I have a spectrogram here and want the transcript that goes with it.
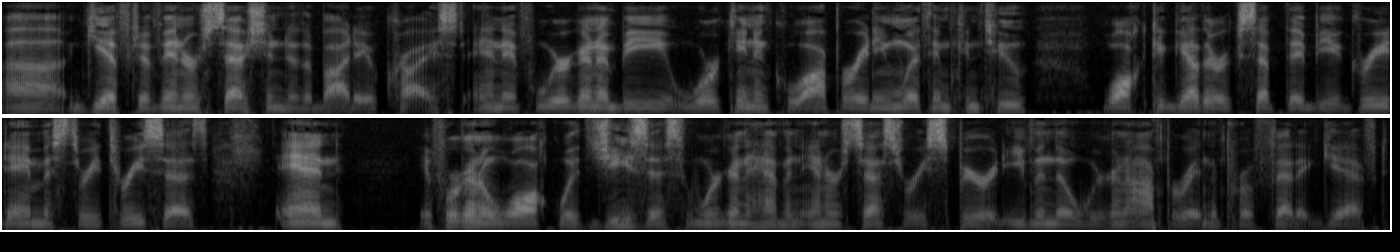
uh, gift of intercession to the body of Christ. And if we're going to be working and cooperating with Him, can two walk together except they be agreed? Amos 3 3 says. And if we're going to walk with Jesus, we're going to have an intercessory spirit, even though we're going to operate in the prophetic gift.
